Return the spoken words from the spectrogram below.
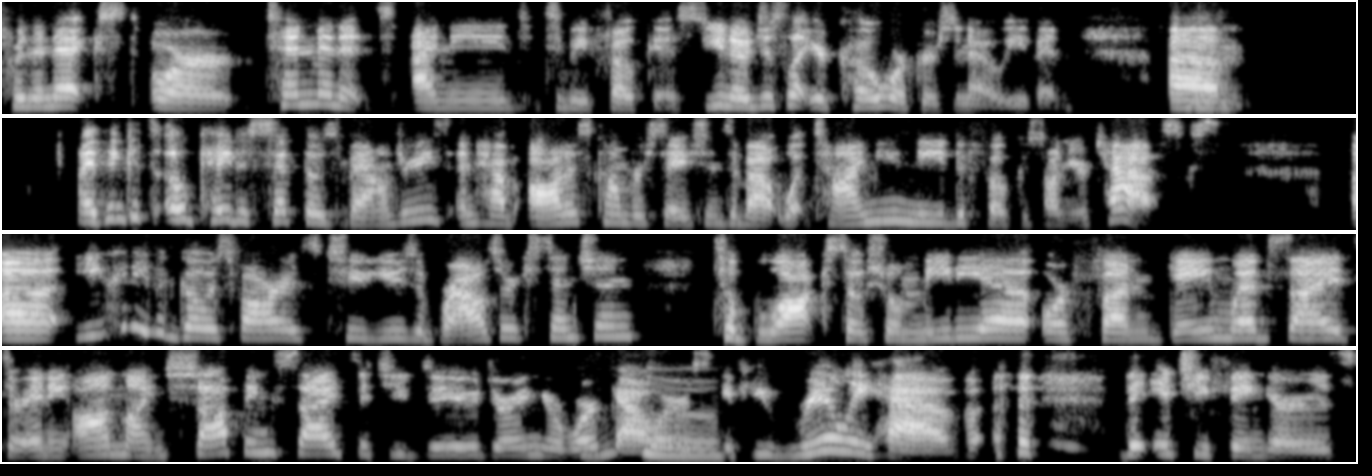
for the next or 10 minutes, I need to be focused. You know, just let your coworkers know even. Um, yeah. I think it's okay to set those boundaries and have honest conversations about what time you need to focus on your tasks. Uh, you can even go as far as to use a browser extension to block social media or fun game websites or any online shopping sites that you do during your work hours if you really have the itchy fingers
